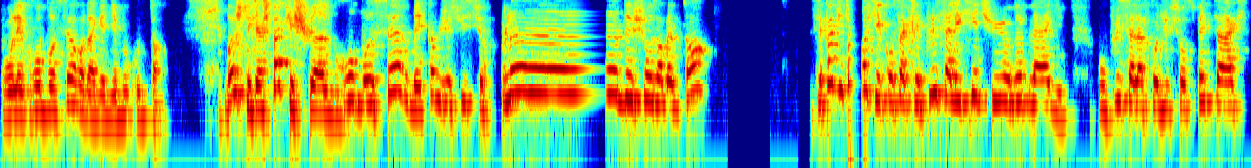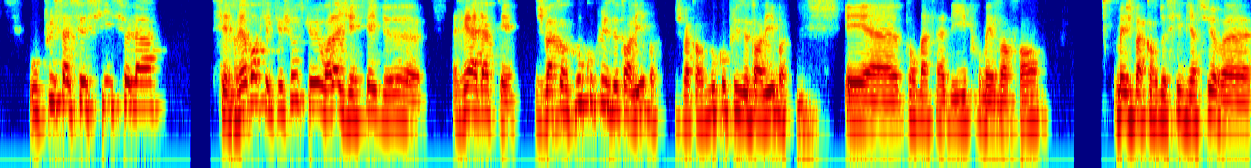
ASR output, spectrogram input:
pour les gros bosseurs, on a gagné beaucoup de temps. Moi, je ne te cache pas que je suis un gros bosseur, mais comme je suis sur plein de choses en même temps, c'est pas du temps qui est consacré plus à l'écriture de blagues, ou plus à la production de spectacles, ou plus à ceci, cela. C'est vraiment quelque chose que voilà, j'essaye de, réadapter. Je m'accorde beaucoup plus de temps libre. Je m'accorde beaucoup plus de temps libre et euh, pour ma famille, pour mes enfants. Mais je m'accorde aussi, bien sûr, euh,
